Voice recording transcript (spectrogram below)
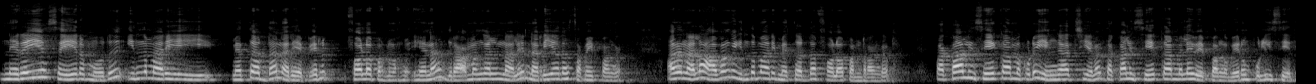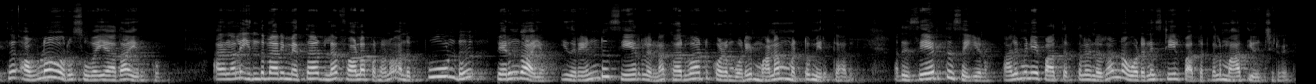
நிறைய செய்கிற போது இந்த மாதிரி மெத்தட் தான் நிறைய பேர் ஃபாலோ பண்ணுவாங்க. ஏன்னா கிராமங்கள்னாலே நிறையா தான் சமைப்பாங்க. அதனால் அவங்க இந்த மாதிரி மெத்தட் தான் ஃபாலோ பண்ணுறாங்க தக்காளி சேர்க்காம கூட எங்காச்சியெல்லாம் தக்காளி சேர்க்காமலே வைப்பாங்க. வெறும் புளி சேர்த்து அவ்வளோ ஒரு சுவையாக தான் இருக்கும். அதனால் இந்த மாதிரி மெத்தடில் ஃபாலோ பண்ணணும். அந்த பூண்டு பெருங்காயம் இது ரெண்டும் சேரலைன்னா கருவாட்டு குழம்போடைய மனம் மட்டும் இருக்காது. அதை சேர்த்து செய்யணும். அலுமினிய பாத்திரத்தில் நான் உடனே ஸ்டீல் பாத்திரத்தில் மாற்றி வச்சுருவேன்.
